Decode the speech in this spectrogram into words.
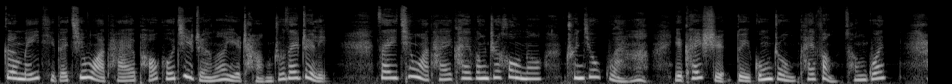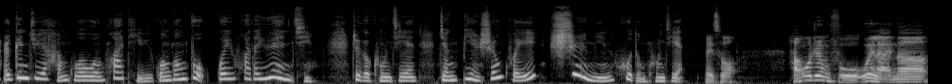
各媒体的青瓦台跑口记者呢也常住在这里。在青瓦台开放之后呢，春秋馆啊也开始对公众开放参观。而根据韩国文化体育观光部规划的愿景，这个空间将变身为市民互动空间。没错，韩国政府未来呢，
